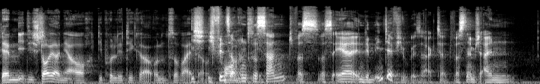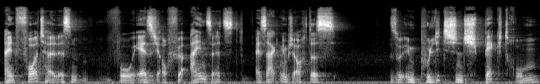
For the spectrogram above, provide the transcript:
Denn die Ich- steuern ja auch die Politiker und so weiter. Ich, ich finde es auch interessant, was, was er in dem Interview gesagt hat, was nämlich ein, ein Vorteil ist, wo er sich auch für einsetzt. Er sagt nämlich auch, dass so im politischen Spektrum,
